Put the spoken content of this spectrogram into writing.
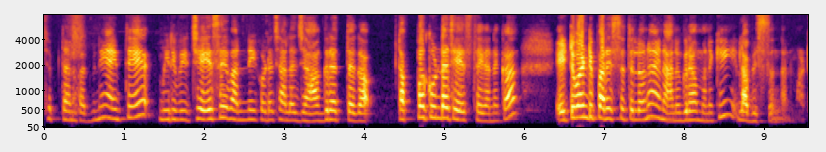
చెప్తాను పద్మిని. అయితే మీరు ఇవి చేసేవన్నీ కూడా చాలా జాగ్రత్తగా తప్పకుండా చేస్తే గనక ఎటువంటి పరిస్థితుల్లోనూ ఆయన అనుగ్రహం మనకి లభిస్తుంది అనమాట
